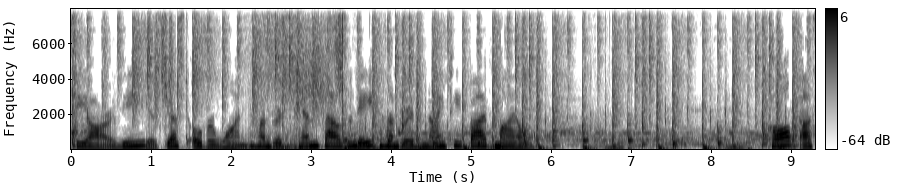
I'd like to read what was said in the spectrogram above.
CR-V is just over 110,895 miles. Call us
